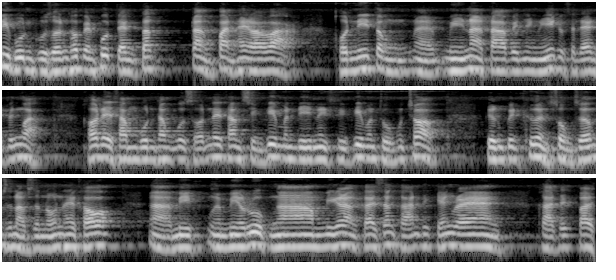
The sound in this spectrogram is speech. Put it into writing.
นี่บุญกุศลเขาเป็นผู้แต่งตั้งตั้งปั้นให้เราว่า คนนี้ต้องมีหน้าตาเป็นอย่างนี้ก็แสดงถึงว่า เขาได้ทำบุญทำกุศลได้ทำสิ่งที่มันดีในสิ่งที่มันถูกมันชอบ จึงเป็นเคลื่อนส่งเสริมสนับสนุนให้เขามีมีรูปงาม มีร่างกายสังขารที่แข็งแรง ขาดปราศ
